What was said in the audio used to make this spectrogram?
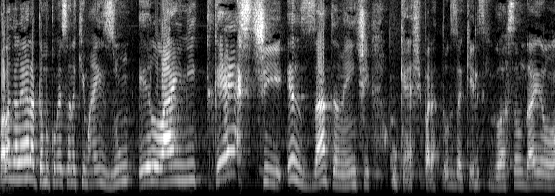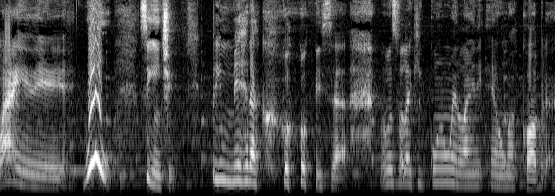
Fala galera, estamos começando aqui mais um Eline Cast. Exatamente, o cast para todos aqueles que gostam da Eline. Uh! Seguinte, primeira coisa, vamos falar aqui como a Eline é uma cobra.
